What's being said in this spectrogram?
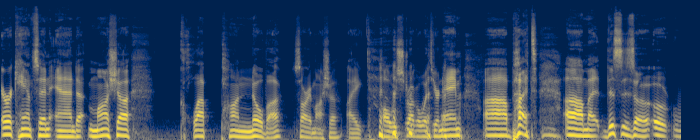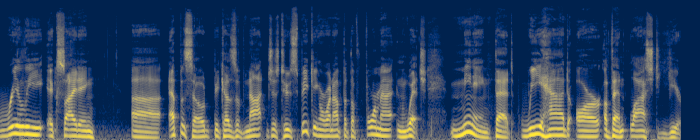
Erik Hansen and Masha Klapanova. Sorry, Masha. I always struggle with your name. Uh, but um, this is a, a really exciting uh, episode because of not just who's speaking or whatnot, but the format in which. Meaning that we had our event last year.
